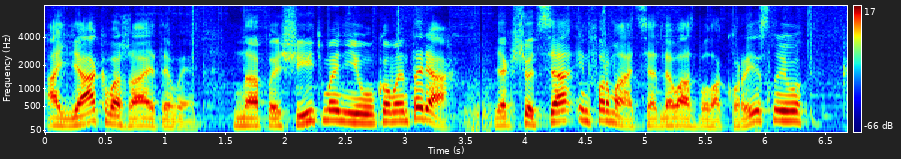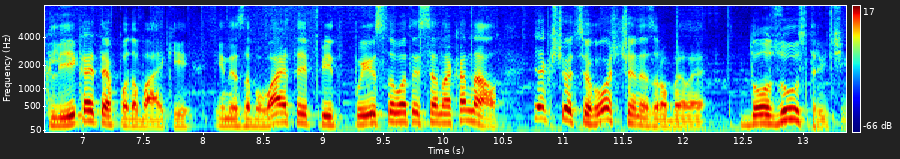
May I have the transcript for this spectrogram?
А як вважаєте ви? Напишіть мені у коментарях. Якщо ця інформація для вас була корисною, клікайте вподобайки і не забувайте підписуватися на канал, якщо цього ще не зробили. До зустрічі!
